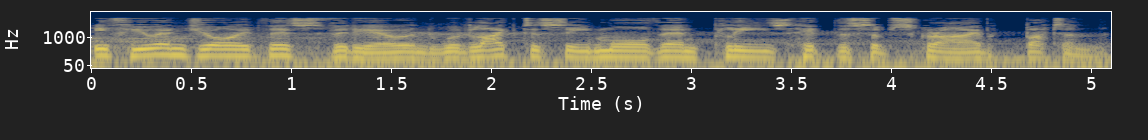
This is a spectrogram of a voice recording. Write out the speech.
If you enjoyed this video and would like to see more then please hit the subscribe button.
